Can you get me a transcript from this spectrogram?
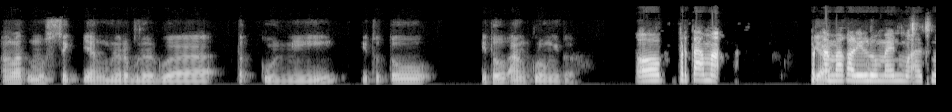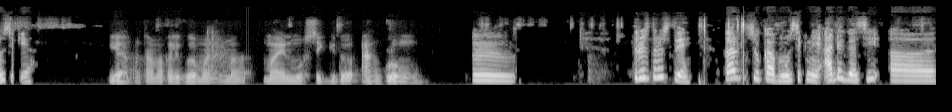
Alat musik yang bener-bener gue tekuni itu tuh itu angklung itu. Oh, pertama. Ya. Pertama ya, kali lu main alat musik ya? Iya, pertama kali gue main main musik gitu angklung. Hmm. Terus terus deh, kan suka musik nih. Ada gak sih uh,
